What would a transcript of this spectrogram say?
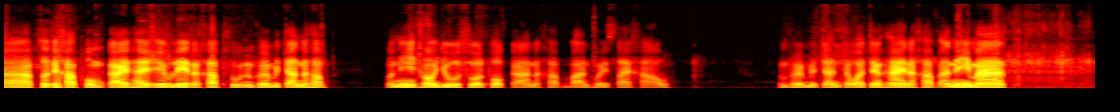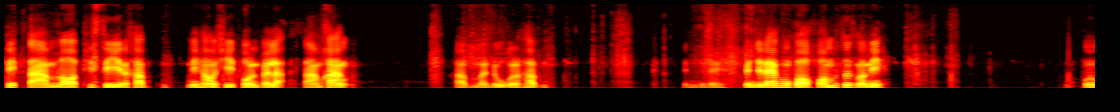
ครับ สวัสดีครับ ผมกายไทยเอเวอเรสต์นะครับ ศูนย์อำเภอแม่จันทน์นะครับ วันนี้เราอยู่สวนโฟกัสนะครับ บ้านห้วยสายขาวอำเภอแม่จันทน์จังหวัดเชียงรายนะครับ อันนี้มาติดตามรอบที่สี่นะครับ นี่เราฉีดผลไปละสามครั้งครับ มาดูกันนะครับ เป็นจะได้ เป็นจะได้พงปอกความรู้สึกเหรอนี่โอ้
